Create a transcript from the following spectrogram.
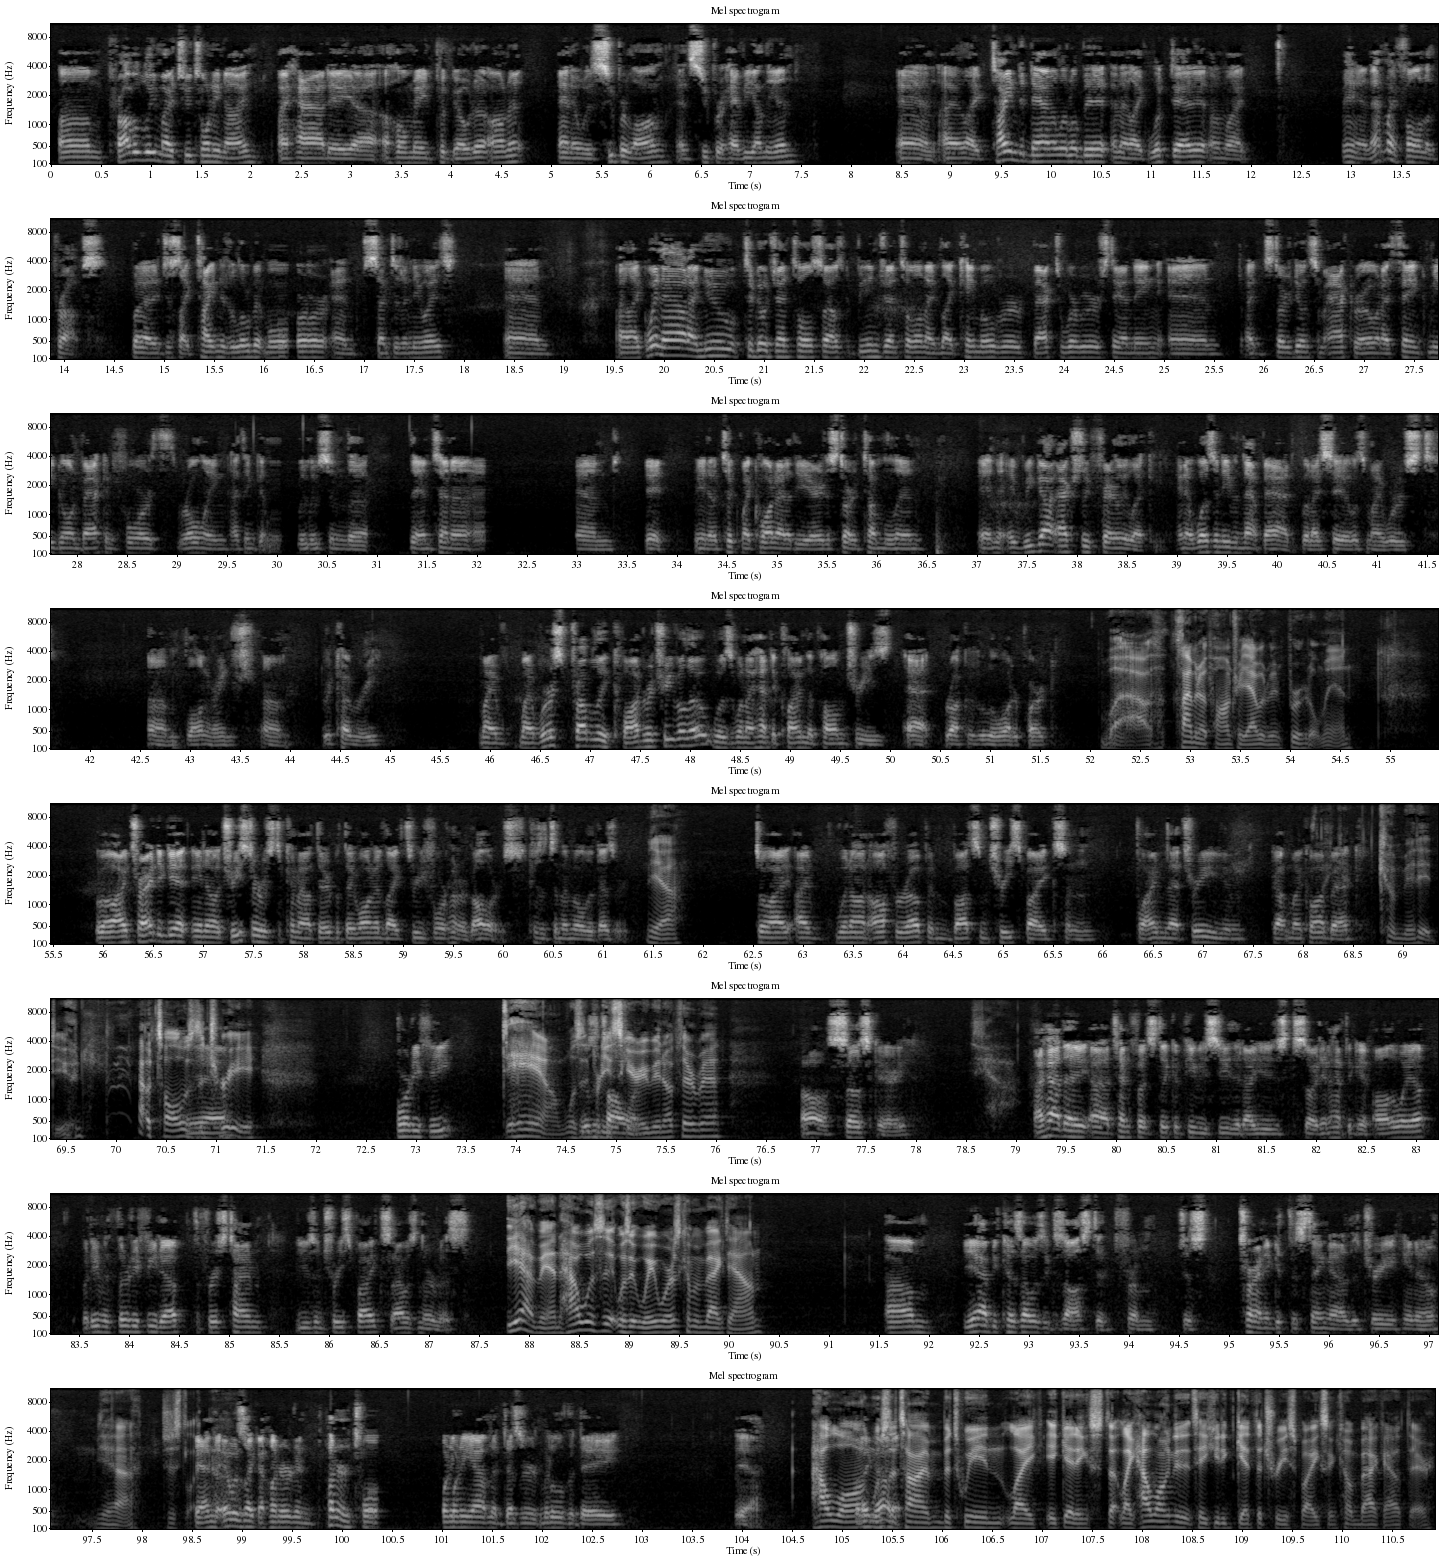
Um, probably my 229. I had a uh, a homemade pagoda on it, and it was super long and super heavy on the end. And I like tightened it down a little bit, and I like looked at it. And I'm like, man, that might fall into the props. But I just like tightened it a little bit more and sent it anyways. And I like went out. I knew to go gentle, so I was being gentle, and I like came over back to where we were standing, and I started doing some acro. And I think me going back and forth, rolling, I think it loosened the the antenna, and it you know took my quad out of the air, just started tumbling, and it, we got actually fairly lucky, and it wasn't even that bad. But I say it was my worst um, long range um, recovery. My my worst probably quad retrieval though was when I had to climb the palm trees at Rock-A-Hoola Water Park. Wow, climbing a palm tree that would have been brutal, man. Well, I tried to get you know a tree service to come out there, but they wanted like three four hundred dollars because it's in the middle of the desert. Yeah. So I, I went on offer up and bought some tree spikes and climbed that tree and got my quad back. Committed, dude. How tall was the tree? Forty feet. Damn, was It it, was pretty scary one. being up there, man? Oh, so scary. Yeah. I had a uh, ten foot stick of PVC that I used, so I didn't have to get all the way up. But even thirty feet up, the first time using tree spikes, I was nervous. Yeah, man. How was it? Was it way worse coming back down? Um, yeah, because I was exhausted from just trying to get this thing out of the tree, you know. Yeah, just like And uh, it was like 100 and 120 out in the desert, middle of the day. Yeah. How long was the it. time between like it getting stuck? Like, how long did it take you to get the tree spikes and come back out there?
